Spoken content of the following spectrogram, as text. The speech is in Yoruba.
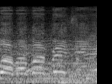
over, my, my president.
